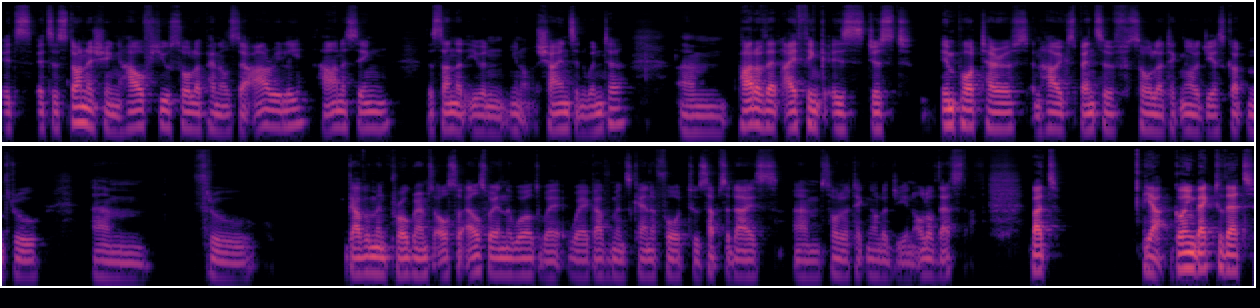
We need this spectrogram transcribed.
it's it's astonishing how few solar panels there are really harnessing the sun that even you know shines in winter. Um, part of that, I think, is just import tariffs and how expensive solar technology has gotten through um, through government programs also elsewhere in the world where, where governments can afford to subsidize um, solar technology and all of that stuff. But yeah, going back to that,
